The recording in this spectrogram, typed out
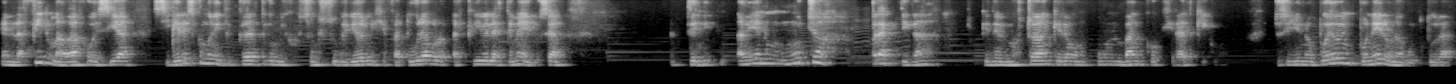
en la firma abajo decía, si quieres comunicarte con mi superior, mi jefatura, escríbele a este mail. O sea, había muchas prácticas que demostraban que era un banco jerárquico. Entonces yo no puedo imponer una cultura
